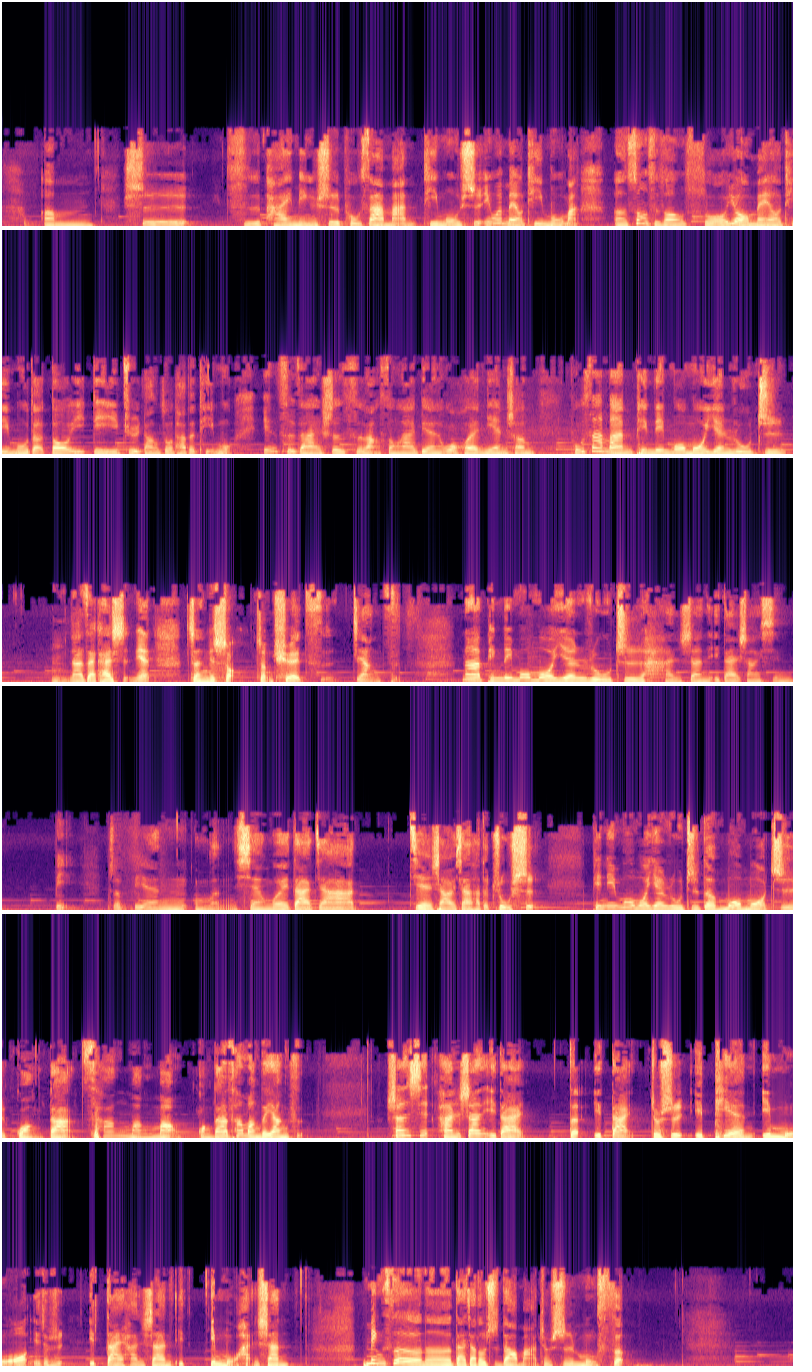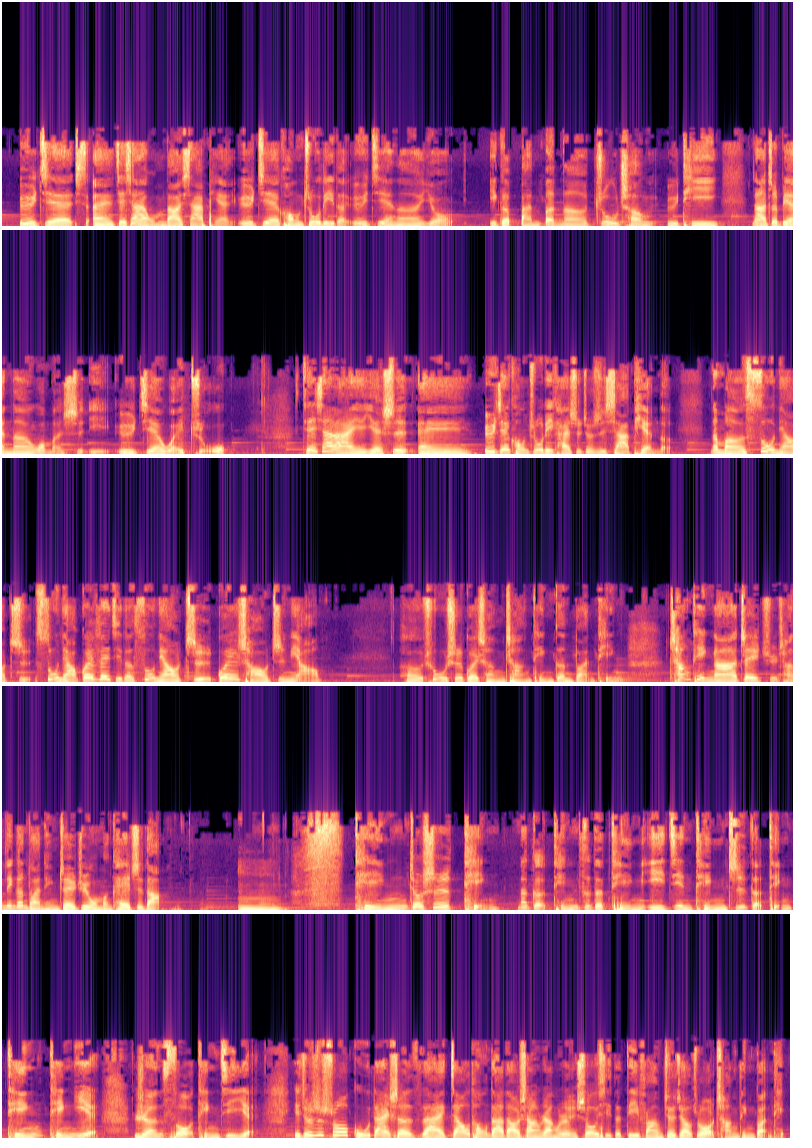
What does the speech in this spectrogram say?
嗯，是词牌名是《菩萨蛮》，题目是因为没有题目嘛，嗯，宋词中所有没有题目的都以第一句当做它的题目，因此在诗词朗诵那边我会念成。菩萨蛮，平林漠漠烟如织。嗯，那再开始念整首整阙词这样子。那平林漠漠烟如织，寒山一带伤心碧。这边我们先为大家介绍一下它的注释。平林漠漠烟如织的漠漠指广大苍茫貌，广大苍茫的样子。山西寒山一带。的一带就是一片一抹，也就是一带寒山，一一抹寒山。命色呢，大家都知道嘛，就是暮色。玉阶，哎，接下来我们到下片玉阶空伫立的玉阶呢，有一个版本呢铸成玉梯，那这边呢，我们是以玉阶为主。接下来也是诶，欲借空助力开始就是下片了。那么宿鸟指宿鸟归飞集的宿鸟指归巢之鸟，何处是归程？长亭更短亭。长亭啊，这一句长亭更短亭这一句，我们可以知道，嗯，亭就是亭。那个亭子的亭，意境停止的停，停停也，人所停集也。也就是说，古代设在交通大道上让人休息的地方，就叫做长亭短亭。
